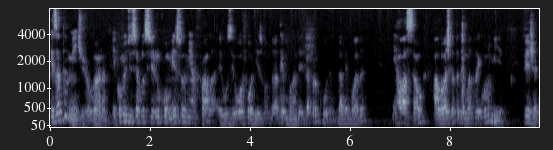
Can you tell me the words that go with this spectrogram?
Exatamente, Giovana. E como eu disse a você no começo da minha fala, eu usei o aforismo da demanda e da procura. Da demanda em relação à lógica da demanda da economia. Veja,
